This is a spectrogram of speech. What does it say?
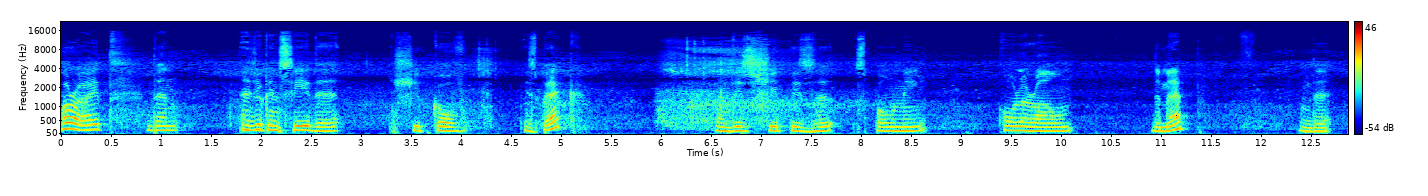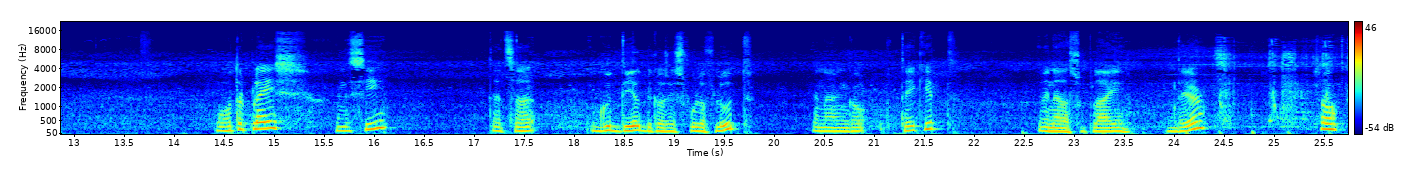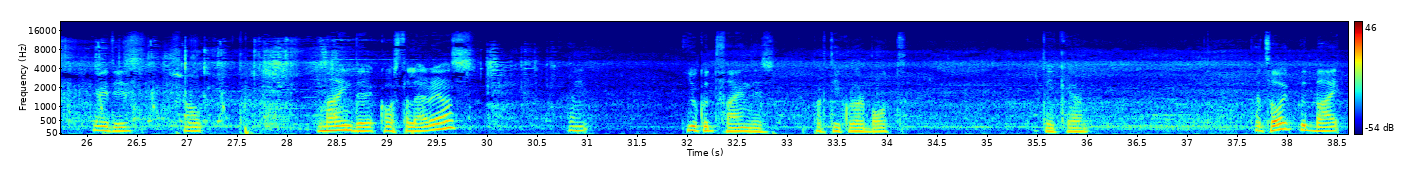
Alright, then as you can see the ship cove is back and this ship is uh, spawning all around the map in the water place in the sea. That's a good deal because it's full of loot and I'm going to take it. Even a supply there. So here it is. So mind the coastal areas and you could find this particular boat. Take care. That's all. Goodbye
